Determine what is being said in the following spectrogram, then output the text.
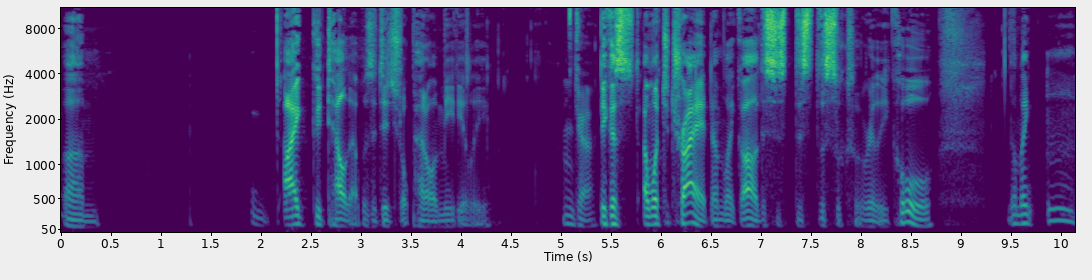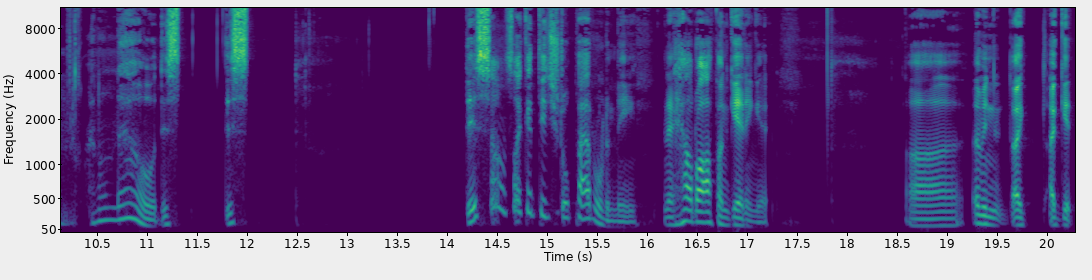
um, I could tell that was a digital pedal immediately Okay. because I went to try it. And I'm like, oh, this is this this looks really cool. And I'm like, mm, I don't know this this this sounds like a digital pedal to me, and I held off on getting it. Uh, I mean, like I get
